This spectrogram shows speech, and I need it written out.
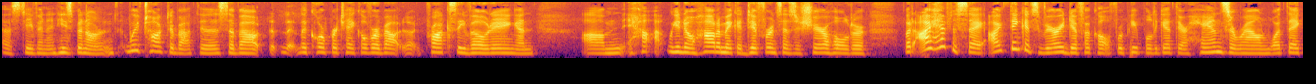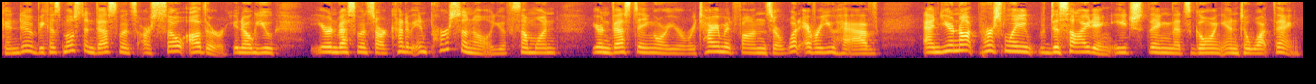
uh, Stephen, and he's been on. We've talked about this about the, the corporate takeover, about proxy voting, and um, how, you know how to make a difference as a shareholder. But I have to say, I think it's very difficult for people to get their hands around what they can do because most investments are so other. You know, you your investments are kind of impersonal. You have someone you're investing, or your retirement funds, or whatever you have. And you're not personally deciding each thing that's going into what thing.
